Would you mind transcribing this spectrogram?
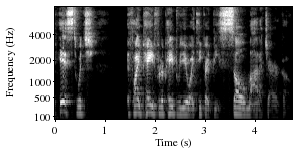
pissed. Which, if I paid for the pay per view, I think I'd be so mad at Jericho.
